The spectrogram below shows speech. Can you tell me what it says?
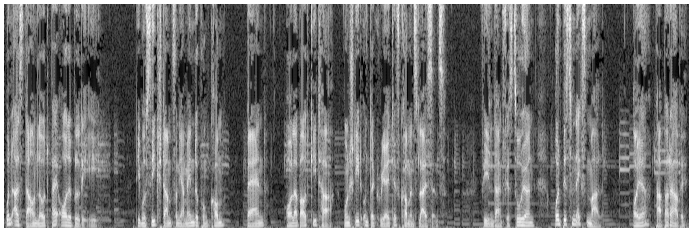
und als Download bei audible.de. Die Musik stammt von yamendo.com, Band All About Guitar und steht unter Creative Commons License. Vielen Dank fürs Zuhören und bis zum nächsten Mal. Euer Papa Rabe.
